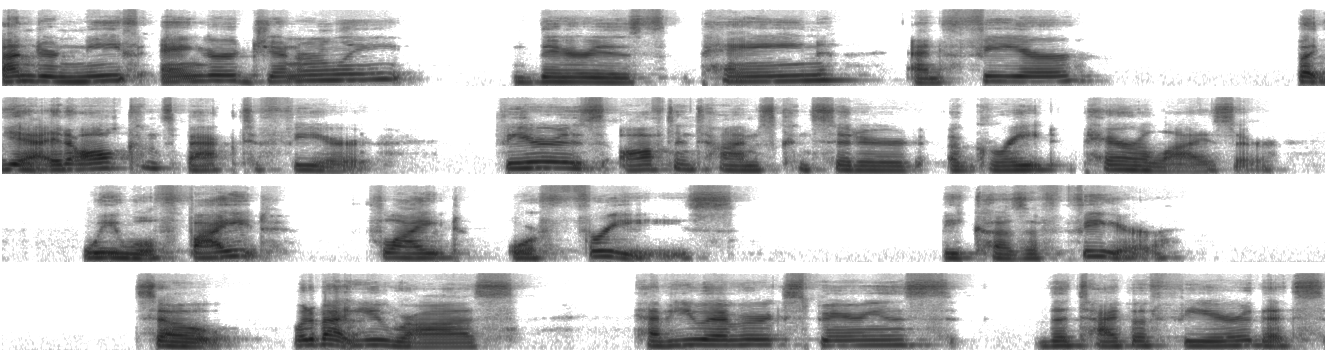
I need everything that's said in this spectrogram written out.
underneath anger, generally, there is pain and fear. But yeah, it all comes back to fear. Fear is oftentimes considered a great paralyzer. We will fight, flight, or freeze because of fear. So, what about you, Roz? Have you ever experienced the type of fear that's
